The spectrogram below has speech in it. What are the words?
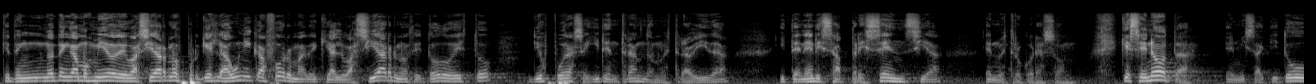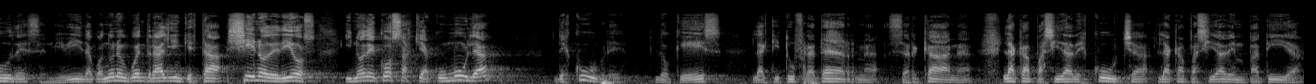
Que no tengamos miedo de vaciarnos porque es la única forma de que al vaciarnos de todo esto, Dios pueda seguir entrando en nuestra vida y tener esa presencia en nuestro corazón. Que se nota en mis actitudes, en mi vida. Cuando uno encuentra a alguien que está lleno de Dios y no de cosas que acumula, descubre lo que es la actitud fraterna, cercana, la capacidad de escucha, la capacidad de empatía,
